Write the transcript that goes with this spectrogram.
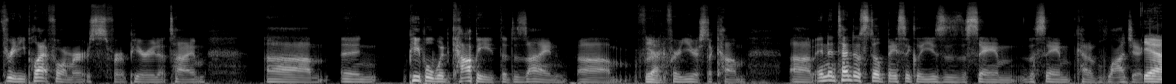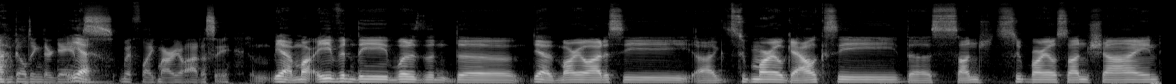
3D platformers for a period of time. Um, and people would copy the design um, for, Yeah. for years to come. Um, and Nintendo still basically uses the same the same kind of logic Yeah. in building their games Yeah. with like Mario Odyssey. yeah, Mar- even the what is the the yeah Mario Odyssey, uh, Super Mario Galaxy, the Sun Super Mario Sunshine.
